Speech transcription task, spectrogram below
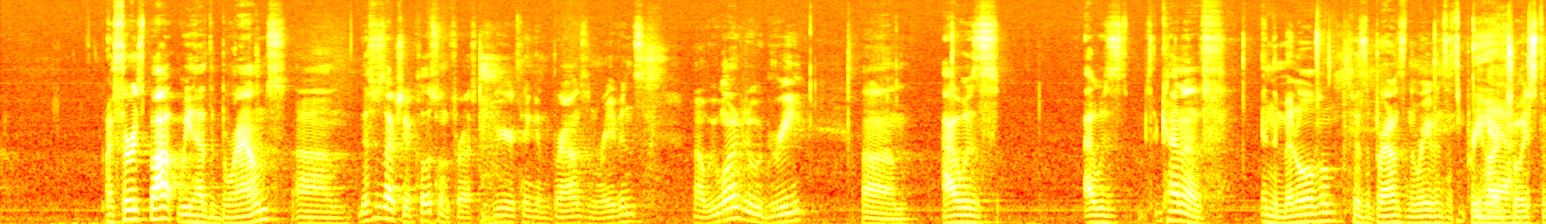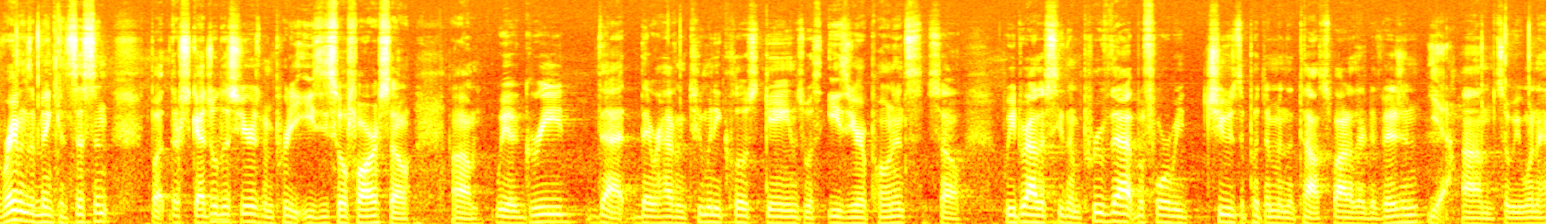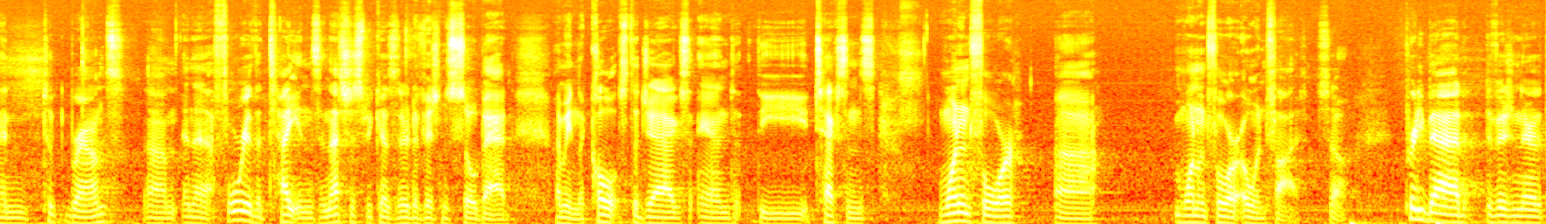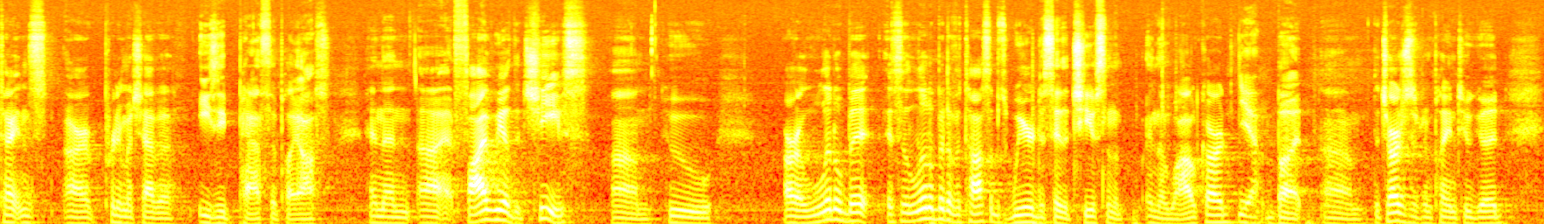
our third spot, we have the Browns. Um, this was actually a close one for us because we were thinking Browns and Ravens. Uh, we wanted to agree. Um, I was, I was kind of in the middle of them because the Browns and the Ravens. That's a pretty Yeah. hard choice. The Ravens have been consistent, but their schedule this year has been pretty easy so far. So um, we agreed that they were having too many close games with easier opponents. So we'd rather see them prove that before we choose to put them in the top spot of their division. Yeah. Um, so we went ahead and took the Browns. Um, and then at four, we have the Titans, and that's just because their division is so bad. I mean, the Colts, the Jags, and the Texans, one and four, uh, one and four, zero and five. So, pretty bad division there. The Titans are pretty much have a easy path to playoffs. And then uh, at five, we have the Chiefs, um, who are a little bit. It's a little bit of a toss-up. It's weird to say the Chiefs in the in the wild card. Yeah. But um, the Chargers have been playing too good,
